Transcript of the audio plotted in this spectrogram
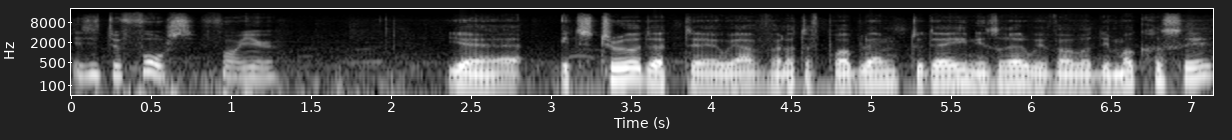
is it a force for you? Yeah, it's true that uh, we have a lot of problems today in Israel with our democracy,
